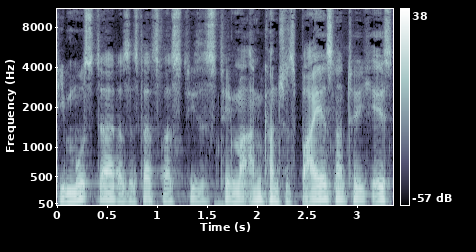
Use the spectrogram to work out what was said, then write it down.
die Muster, das ist das, was dieses Thema Unconscious Bias natürlich ist,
